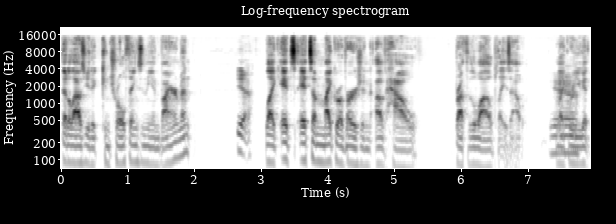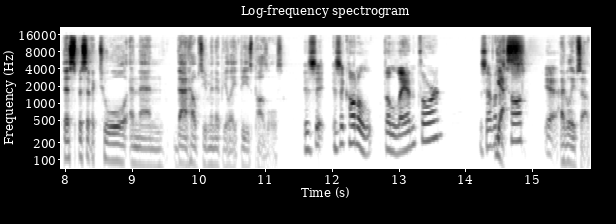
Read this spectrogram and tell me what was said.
that allows you to control things in the environment. Yeah. Like it's it's a micro version of how Breath of the Wild plays out. Yeah. Like where you get this specific tool, and then that helps you manipulate these puzzles. Is it is it called a the Lanthorn? Is that what Yes. it's called? Yeah. I believe so.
